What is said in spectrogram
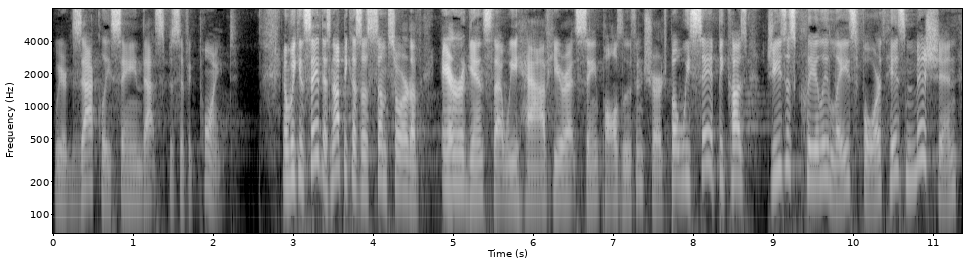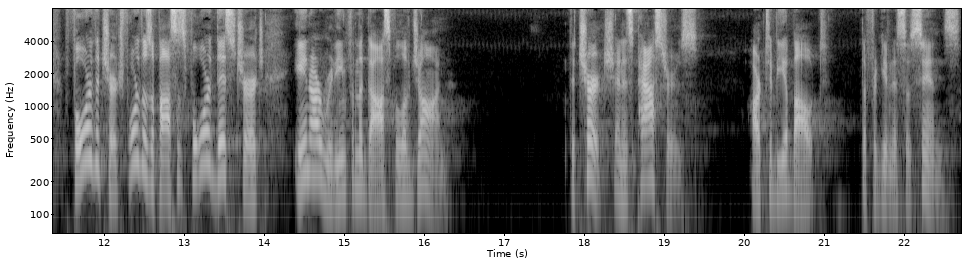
We are exactly saying that specific point. And we can say this not because of some sort of arrogance that we have here at St. Paul's Lutheran Church, but we say it because Jesus clearly lays forth his mission for the church, for those apostles, for this church in our reading from the Gospel of John. The church and its pastors are to be about the forgiveness of sins.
